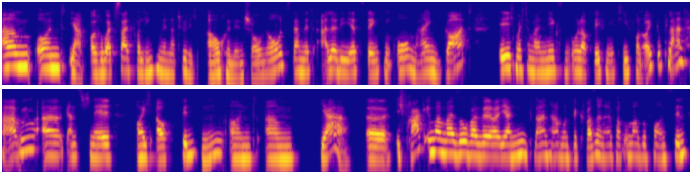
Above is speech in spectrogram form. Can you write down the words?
Ähm, und ja, eure Website verlinken wir natürlich auch in den Show Notes, damit alle, die jetzt denken, oh mein Gott, ich möchte meinen nächsten Urlaub definitiv von euch geplant haben, äh, ganz schnell euch auch finden. Und ähm, ja, äh, ich frage immer mal so, weil wir ja nie einen Plan haben und wir quasseln einfach immer so vor uns hin.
